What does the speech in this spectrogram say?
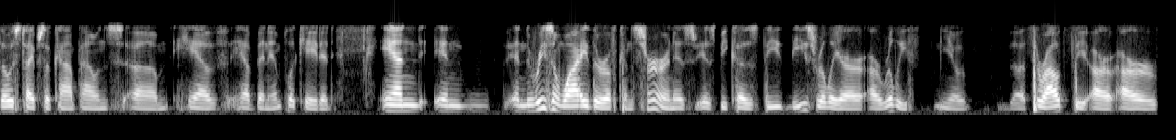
those types of compounds um, have have been implicated. And and and the reason why they're of concern is is because the, these really are, are really you know uh, throughout the, our,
